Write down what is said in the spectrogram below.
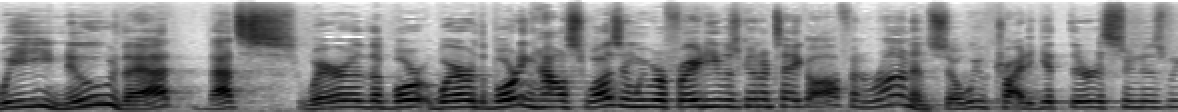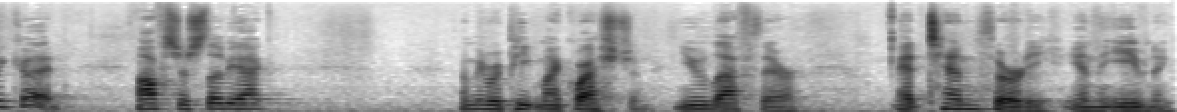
We knew that. That's where the, where the boarding house was, and we were afraid he was going to take off and run, and so we tried to get there as soon as we could. Officer Sliviak, let me repeat my question. You left there at 10:30 in the evening.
